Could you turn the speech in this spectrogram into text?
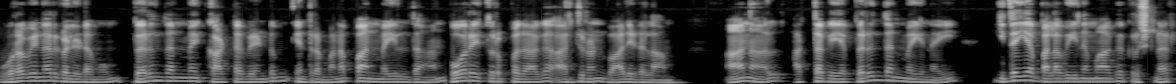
உறவினர்களிடமும் பெருந்தன்மை காட்ட வேண்டும் என்ற மனப்பான்மையில்தான் போரை துறப்பதாக அர்ஜுனன் வாதிடலாம். ஆனால் அத்தகைய பெருந்தன்மையினை இதய பலவீனமாக கிருஷ்ணர்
